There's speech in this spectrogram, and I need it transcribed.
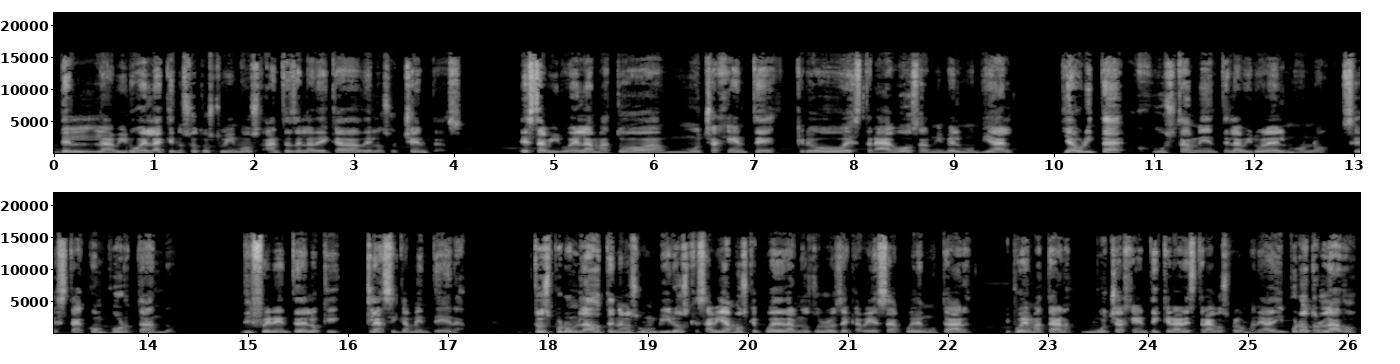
de la viruela que nosotros tuvimos antes de la década de los ochentas. Esta viruela mató a mucha gente, creó estragos a nivel mundial y ahorita justamente la viruela del mono se está comportando diferente de lo que clásicamente era. Entonces, por un lado tenemos un virus que sabíamos que puede darnos dolores de cabeza, puede mutar y puede matar mucha gente y crear estragos para la humanidad. Y por otro lado,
